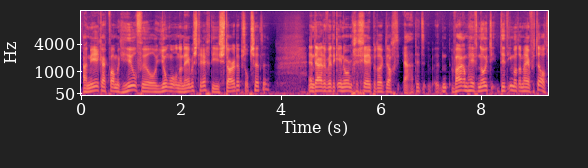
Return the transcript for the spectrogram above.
Amerika kwam ik heel veel jonge ondernemers terecht die start-ups opzetten. En daardoor werd ik enorm gegrepen dat ik dacht: ja, dit, waarom heeft nooit dit iemand aan mij verteld?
